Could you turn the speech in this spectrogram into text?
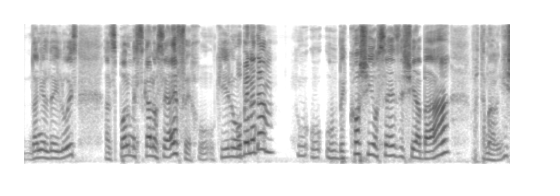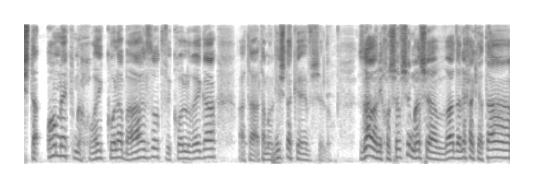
דניאל דיי לואיס, אז פול מסקל עושה ההפך, הוא, הוא כאילו... הוא בן אדם. הוא, הוא, הוא בקושי עושה איזושהי הבעה, ואתה מרגיש את העומק מאחורי כל הבעה הזאת, וכל רגע אתה, אתה מרגיש את הכאב שלו. זוהר, אני חושב שמה שעבד עליך, כי אתה,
